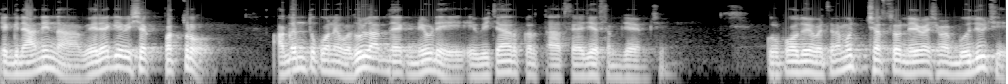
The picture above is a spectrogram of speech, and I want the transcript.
કે જ્ઞાનીના વૈરાગ્ય વિષયક પત્રો આગંતુકોને વધુ લાભદાયક નીવડે એ વિચાર કરતાં સહેજે સમજાય એમ છે. કૃપોદય વચનામુજ છસો નેવ્યાસીમાં બોધ્યું છે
